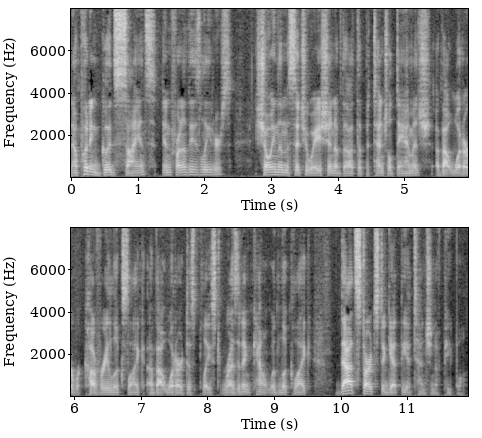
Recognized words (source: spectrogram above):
Now, putting good science in front of these leaders, showing them the situation of the, the potential damage, about what our recovery looks like, about what our displaced resident count would look like, that starts to get the attention of people.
